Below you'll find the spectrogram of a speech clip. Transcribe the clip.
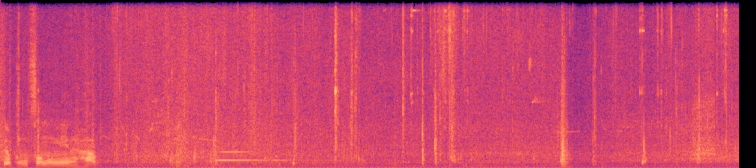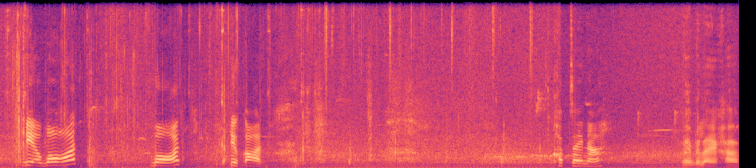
เดี๋ยวผมส่งตรงนี้นะครับ ดี๋ยวบอส บอส เดี๋ยวก่อน ขอบใจนะ ไม่เป็นไรครับ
